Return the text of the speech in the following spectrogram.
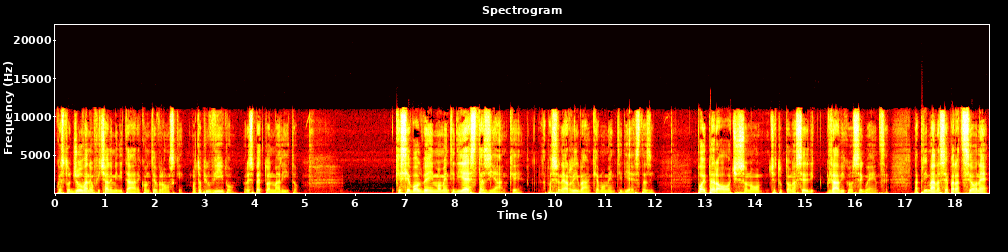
questo giovane ufficiale militare, Conte Vronsky, molto più vivo rispetto al marito, che si evolve in momenti di estasi anche, la passione arriva anche a momenti di estasi, poi però sono, c'è tutta una serie di gravi conseguenze. La prima è la separazione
